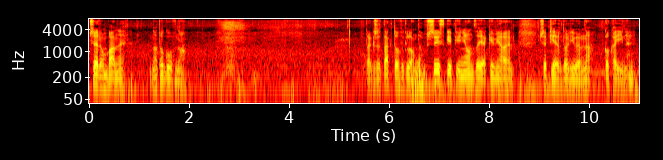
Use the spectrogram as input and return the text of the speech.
przerąbane na to gówno. Także tak to wygląda. Wszystkie pieniądze jakie miałem przepierdoliłem na kokainę.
